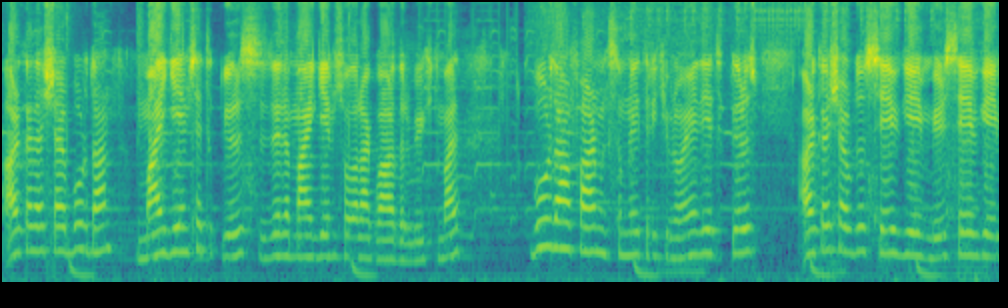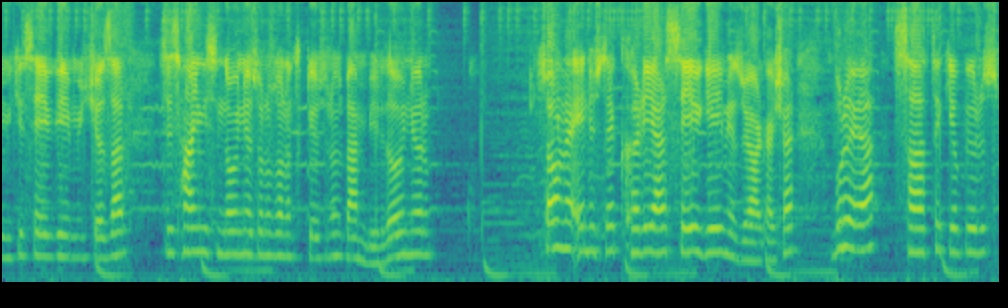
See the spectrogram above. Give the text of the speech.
Arkadaşlar buradan My Games'e tıklıyoruz. Sizlere My Games olarak vardır büyük ihtimal. Buradan Farming Simulator 2017'ye tıklıyoruz. Arkadaşlar burada Save Game 1, Save Game 2, Save Game 3 yazar. Siz hangisinde oynuyorsanız ona tıklıyorsunuz. Ben 1'de oynuyorum. Sonra en üstte kariyer save game yazıyor arkadaşlar. Buraya sağ tık yapıyoruz.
